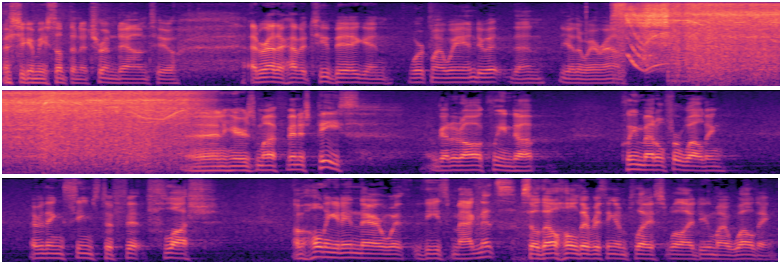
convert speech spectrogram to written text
That should give me something to trim down to. I'd rather have it too big and work my way into it than the other way around. And here's my finished piece. I've got it all cleaned up. Clean metal for welding. Everything seems to fit flush. I'm holding it in there with these magnets, so they'll hold everything in place while I do my welding.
